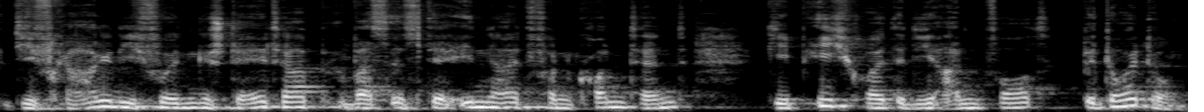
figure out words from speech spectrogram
Die Frage, die ich vorhin gestellt habe, was ist der Inhalt von Content, gebe ich heute die Antwort Bedeutung.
